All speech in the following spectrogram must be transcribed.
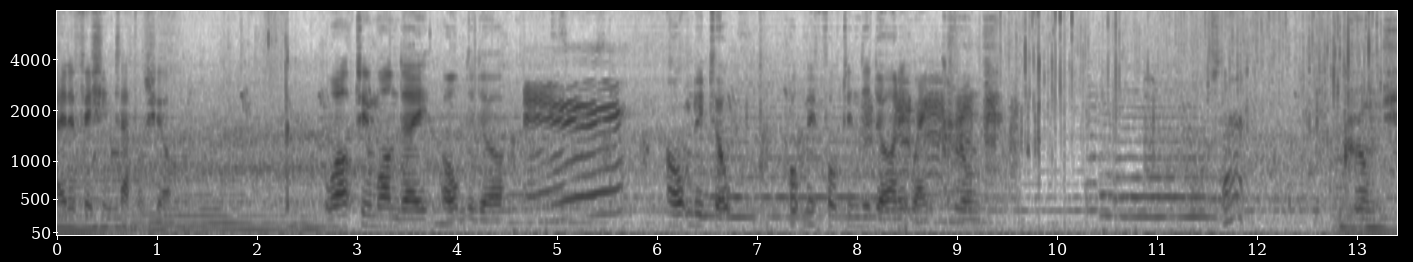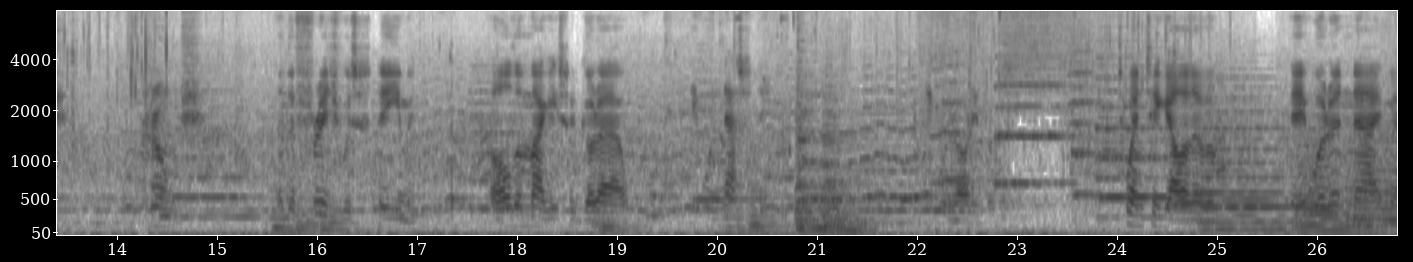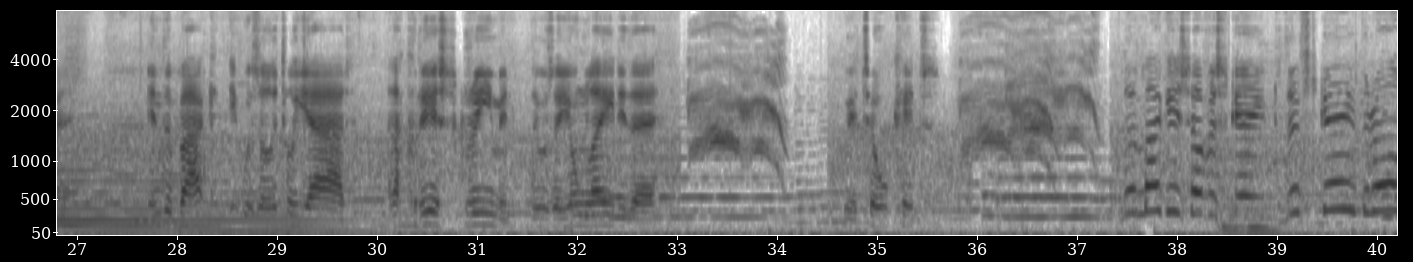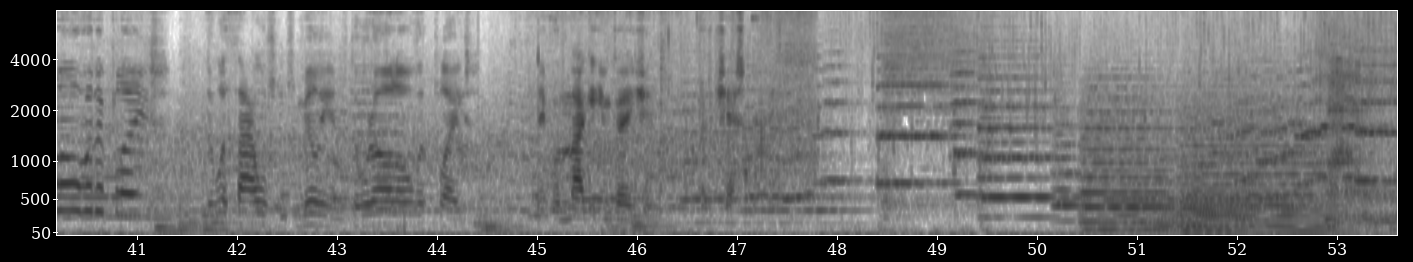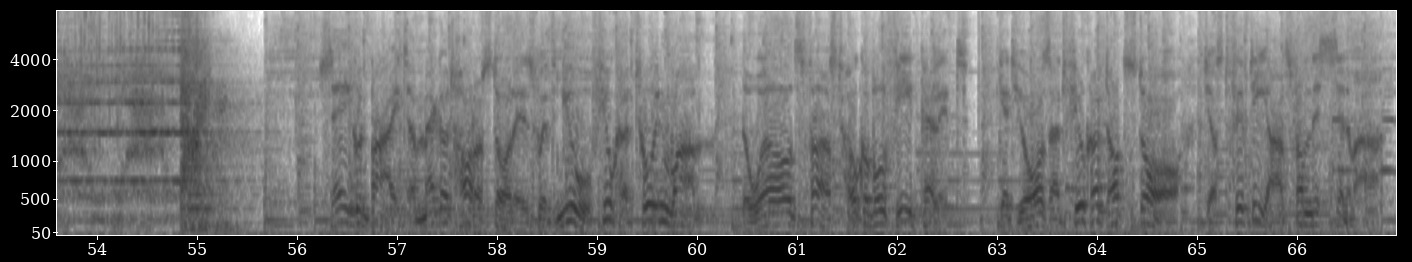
had a fishing tackle shop. Walked in one day, opened the door, opened it up, put my foot in the door and it went crunch. What's that? Crunch, crunch. And the fridge was steaming. All the maggots had got out. It was nasty. It was horrible. 20 gallon of them. It were a nightmare. In the back, it was a little yard, and I could hear screaming. There was a young lady there with two kids. The maggots have escaped. They've escaped. They're all over the place. There were thousands, millions. They were all over the place. And it was maggot invasion of Chesterfield. Say goodbye to maggot horror stories with new Fjuka 2-in-1, the world's first hookable feed pellet. Get yours at fjuka.store, just 50 yards from this cinema.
